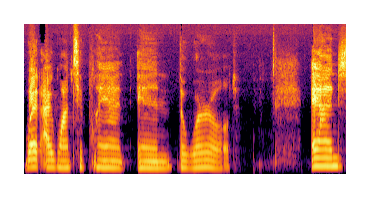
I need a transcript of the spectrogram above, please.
what I want to plant in the world. And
